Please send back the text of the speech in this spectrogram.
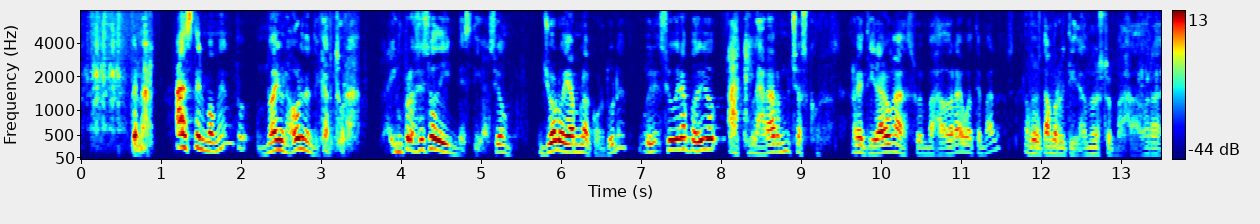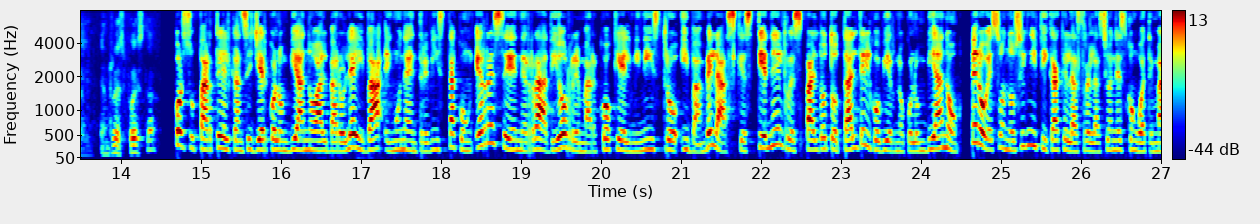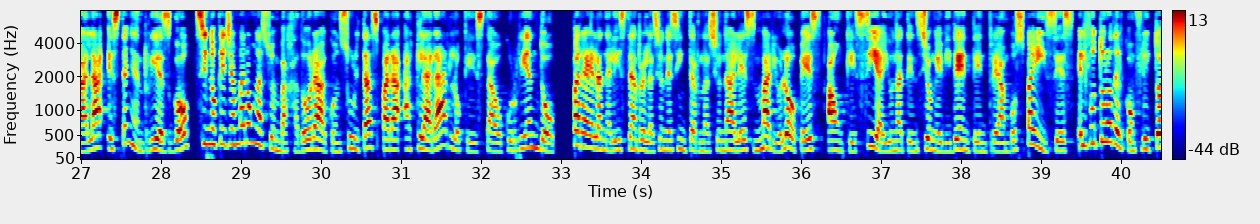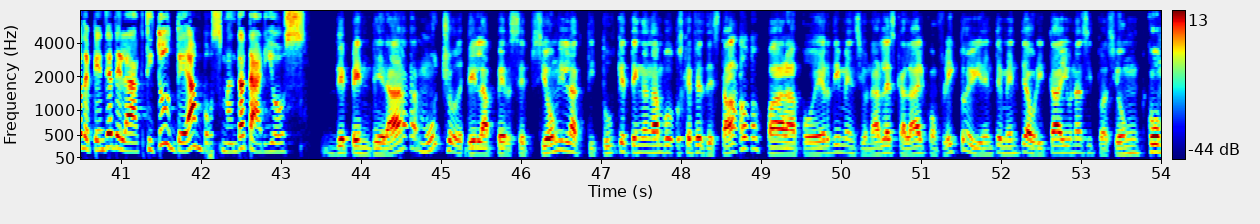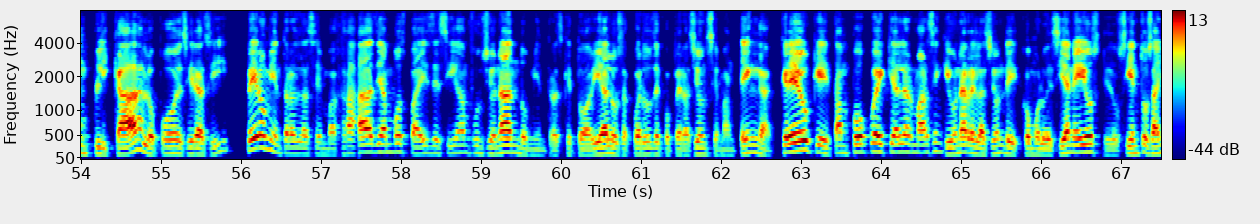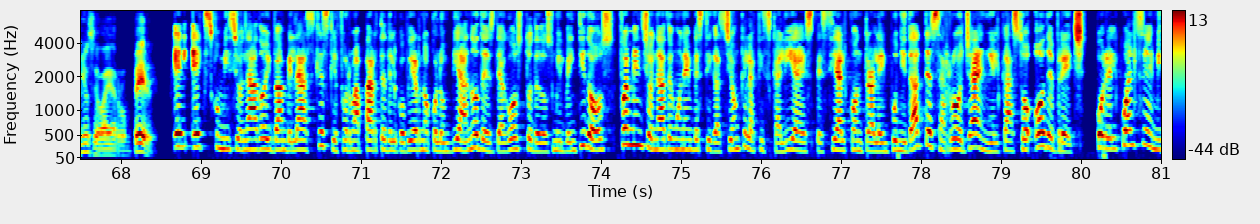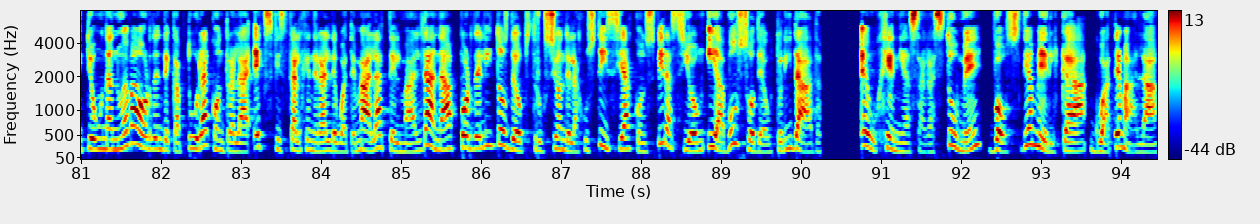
penal. Hasta el momento no hay una orden de captura, hay un proceso de investigación. Yo lo llamo la cordura. Se hubiera podido aclarar muchas cosas. Retiraron a su embajadora de Guatemala. Nosotros estamos retirando a nuestra embajadora en respuesta. Por su parte, el canciller colombiano Álvaro Leiva, en una entrevista con RCN Radio, remarcó que el ministro Iván Velázquez tiene el respaldo total del gobierno colombiano, pero eso no significa que las relaciones con Guatemala estén en riesgo, sino que llamaron a su embajadora a consultas para aclarar lo que está ocurriendo. Para el analista en relaciones internacionales Mario López, aunque sí hay una tensión evidente entre ambos países, el futuro del conflicto depende de la actitud de ambos mandatarios dependerá mucho de la percepción y la actitud que tengan ambos jefes de Estado para poder dimensionar la escalada del conflicto. Evidentemente, ahorita hay una situación complicada, lo puedo decir así, pero mientras las embajadas de ambos países sigan funcionando, mientras que todavía los acuerdos de cooperación se mantengan, creo que tampoco hay que alarmarse en que una relación de, como lo decían ellos, de 200 años se vaya a romper. El excomisionado Iván Velázquez, que forma parte del gobierno colombiano desde agosto de 2022, fue mencionado en una investigación que la Fiscalía Especial contra la Impunidad desarrolla en el caso Odebrecht, por el cual se emitió una nueva orden de captura contra la ex fiscal general de Guatemala, Telma Aldana, por delitos de obstrucción de la justicia, conspiración y abuso de autoridad. Eugenia Sagastume, Voz de América, Guatemala.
